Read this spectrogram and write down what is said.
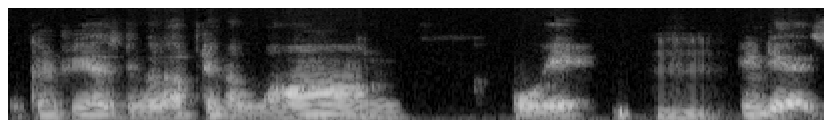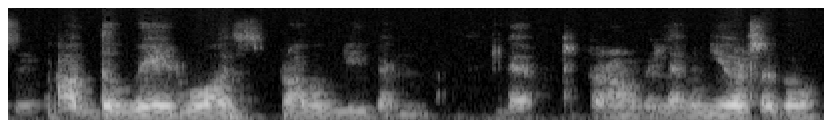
the country has developed in a long way. hmm India is not the way it was probably when I left around 11 years ago.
